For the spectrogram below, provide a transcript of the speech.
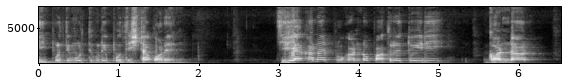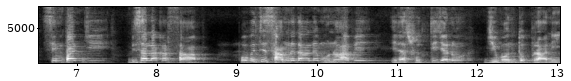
এই প্রতিমূর্তিগুলি প্রতিষ্ঠা করেন। চিড়িয়াখানায় প্রকাণ্ড পাথরের তৈরি গন্ডার, শিম্পাঞ্জি, বিশালাকার সাপ প্রভৃতির সামনে দাঁড়ালে মনে হবে এরা সত্যি যেন জীবন্ত প্রাণী।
